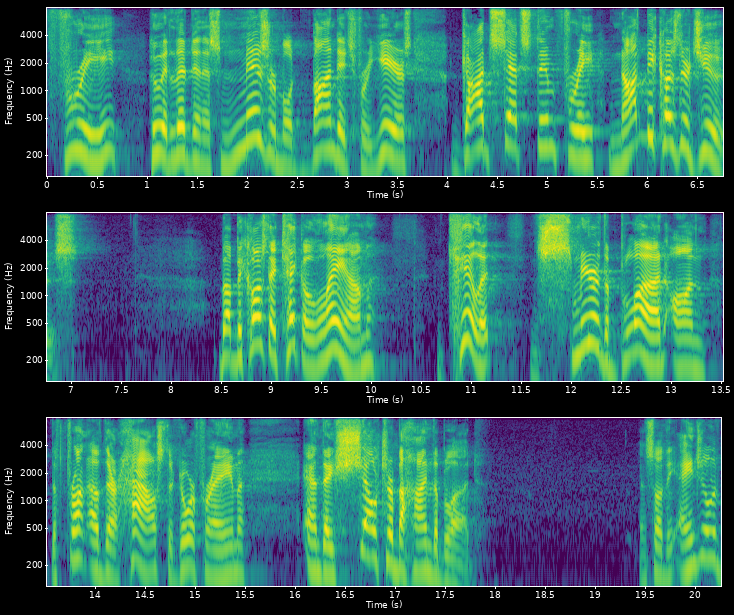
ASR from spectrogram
free who had lived in this miserable bondage for years. God sets them free not because they're Jews, but because they take a lamb, kill it, smear the blood on the front of their house, the door frame, and they shelter behind the blood. And so the angel of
